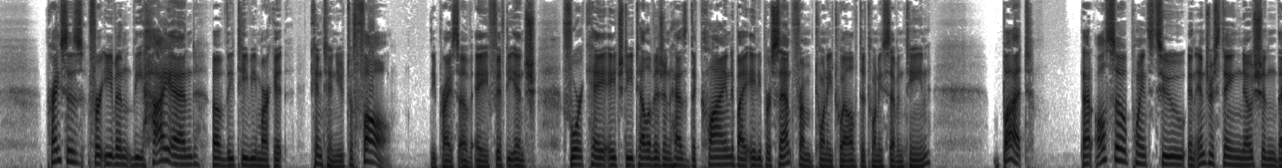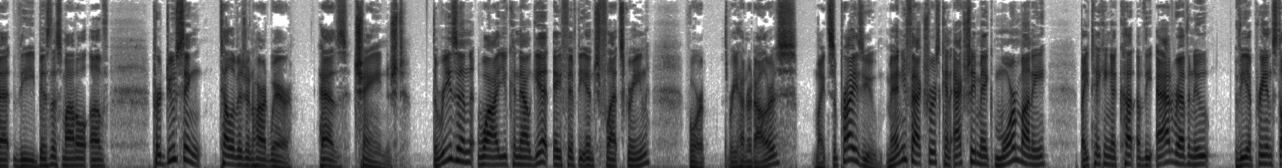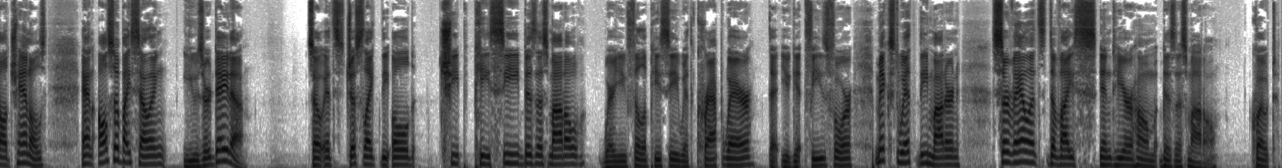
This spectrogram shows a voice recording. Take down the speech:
prices for even the high end of the TV market continue to fall. The price of a 50 inch 4K HD television has declined by 80% from 2012 to 2017. But that also points to an interesting notion that the business model of producing television hardware has changed. The reason why you can now get a 50 inch flat screen for $300 might surprise you. Manufacturers can actually make more money by taking a cut of the ad revenue via pre installed channels and also by selling user data. So it's just like the old cheap PC business model where you fill a PC with crapware that you get fees for, mixed with the modern surveillance device into your home business model. Quote,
